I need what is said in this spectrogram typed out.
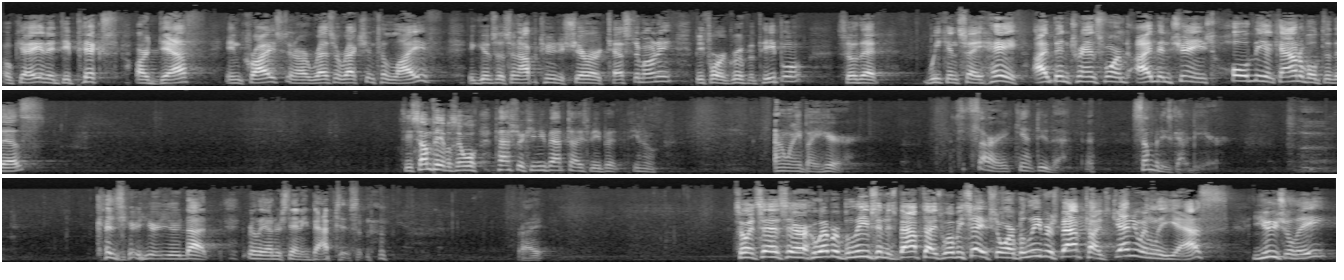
Okay, and it depicts our death in Christ and our resurrection to life. It gives us an opportunity to share our testimony before a group of people so that we can say, hey, I've been transformed, I've been changed, hold me accountable to this. See, some people say, well, Pastor, can you baptize me? But, you know, I don't want anybody here. I said, sorry, can't do that. Somebody's got to be here. Because you're, you're, you're not really understanding baptism. right? So it says there, whoever believes and is baptized will be saved. So are believers baptized? Genuinely, yes. Usually.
